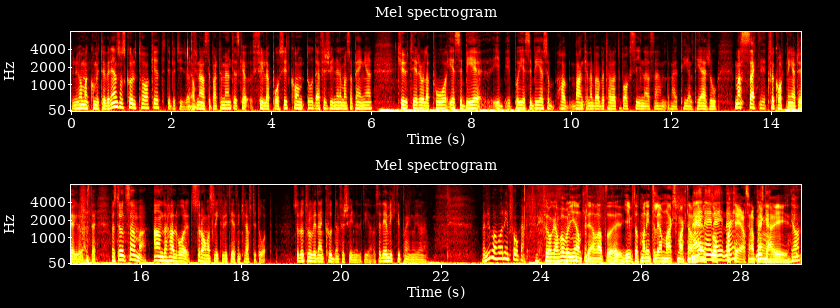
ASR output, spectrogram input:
För nu har man kommit överens om skuldtaket. Det betyder att Ja. Finansdepartementet ska fylla på sitt konto. Där försvinner en massa pengar. QT rullar på. ECB, i, på ECB så har bankerna börjat betala tillbaka sina så de här TLTRO. Massa förkortningar till höger och vänster. Men strunt samma. Andra halvåret stramas likviditeten kraftigt åt. Så då tror vi den kudden försvinner lite grann. Så det är en viktig poäng att göra. Men nu vad var din fråga? Frågan var väl egentligen att eh, givet att man inte lämnar aktiemarknaden Nej, helt nej, och nej, nej. parkerar sina pengar i, Ja,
